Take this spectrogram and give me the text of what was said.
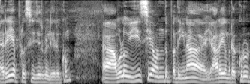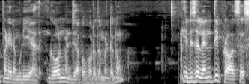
நிறைய ப்ரொசீஜர்கள் இருக்கும். அவ்வளோ ஈஸியாக வந்து பார்த்திங்கன்னா யாரையும் ரெக்ரூட் பண்ணிட முடியாது. கவர்மெண்ட் ஜாப்பை பொறுத்த மட்டுக்கும். It is a lengthy process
